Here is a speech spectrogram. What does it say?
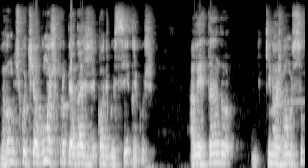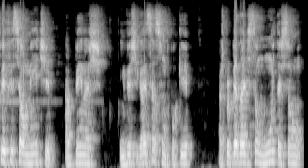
nós vamos discutir algumas propriedades de códigos cíclicos, alertando que nós vamos superficialmente apenas investigar esse assunto, porque as propriedades são muitas, são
